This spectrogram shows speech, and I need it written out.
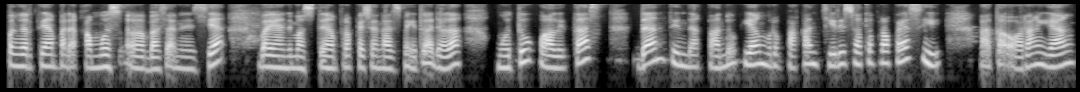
pengertian pada kamus, eee, bahasa Indonesia, bahwa yang dimaksud dengan profesionalisme itu adalah mutu, kualitas, dan tindak tanduk yang merupakan ciri suatu profesi atau orang yang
